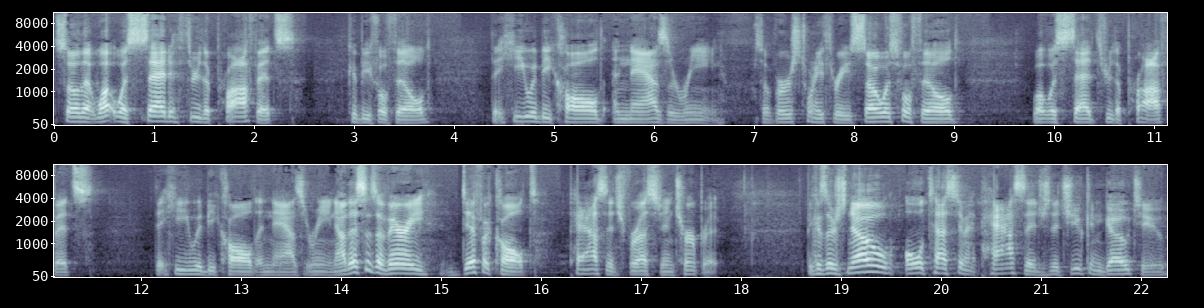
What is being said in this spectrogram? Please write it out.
so that what was said through the prophets could be fulfilled, that he would be called a Nazarene. So verse 23, so was fulfilled what was said through the prophets that he would be called a Nazarene. Now, this is a very difficult passage for us to interpret because there's no Old Testament passage that you can go to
